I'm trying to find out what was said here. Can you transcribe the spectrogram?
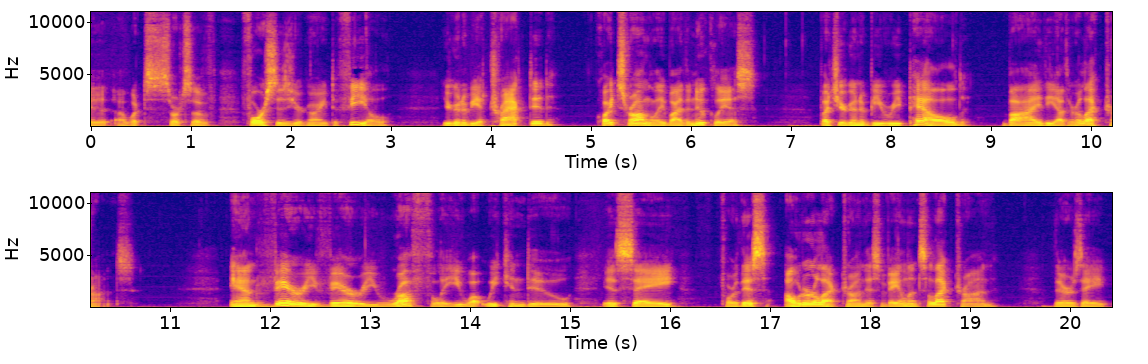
uh, what sorts of forces you're going to feel. You're going to be attracted quite strongly by the nucleus, but you're going to be repelled by the other electrons. And very, very roughly, what we can do is say for this outer electron, this valence electron, there's a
